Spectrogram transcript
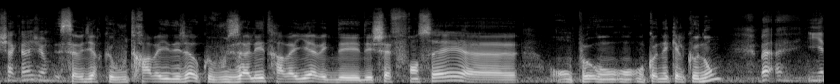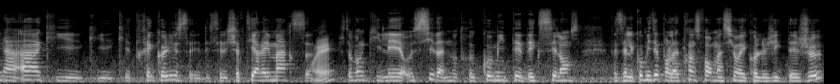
chaque région. Ça veut dire que vous travaillez déjà ou que vous allez travailler avec des, chefs français euh, on, peut, on, connaît quelques noms bah, Il y en a un qui, qui, est très connu, c'est le chef Thierry Mars, justement, qui est aussi dans notre comité d'excellence. c'est le comité pour la transformation écologique des Jeux.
